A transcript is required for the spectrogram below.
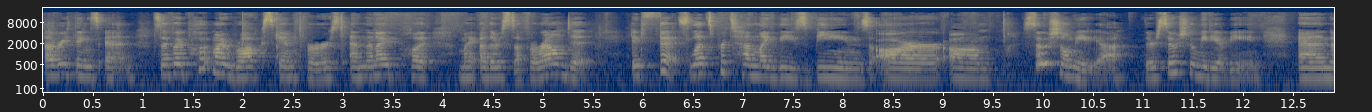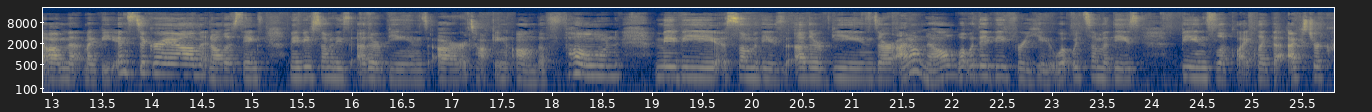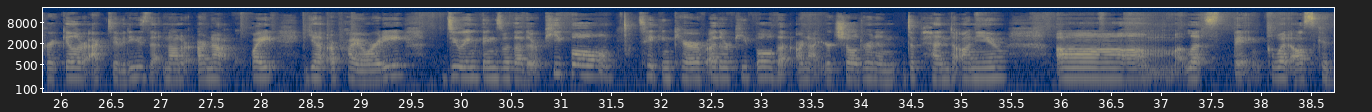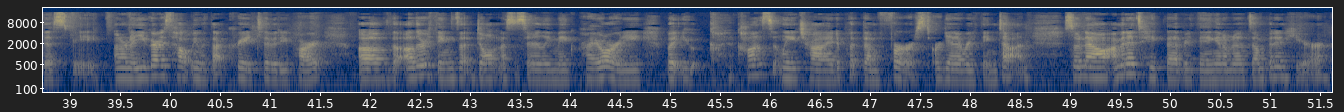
Everything's in. So if I put my rocks in first and then I put my other stuff around it, it fits. Let's pretend like these beans are um, social media. They're social media bean. And um, that might be Instagram and all those things. Maybe some of these other beans are talking on the phone. Maybe some of these other beans are, I don't know, what would they be for you? What would some of these beans look like? Like the extracurricular activities that not are not quite yet a priority, doing things with other people, taking care of other people that are not your children and depend on you. Um, let's think, what else could this be? I don't know, you guys help me with that creativity part of the other things that don't necessarily make priority, but you constantly try to put them first or get everything done. So now I'm gonna take everything and I'm gonna dump it in here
